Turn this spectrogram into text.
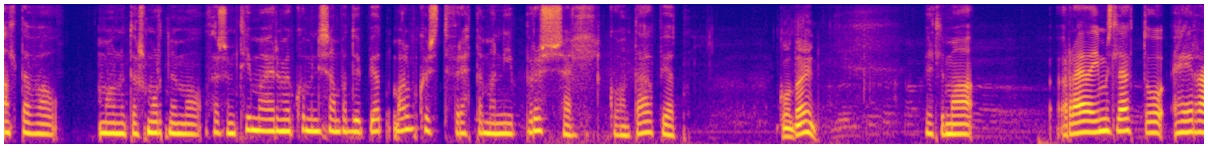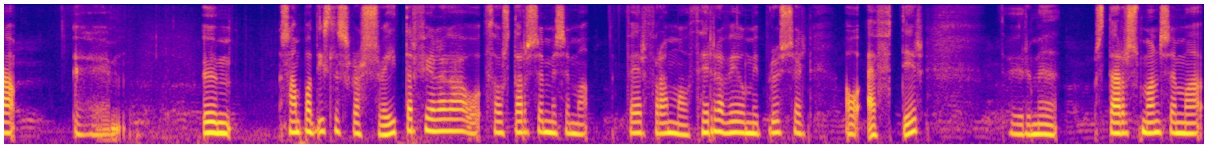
alltaf á mánudagsmórnum og þessum tíma erum við komin í sambandi við Björn Malmqvist, frettamann í Brussel. Góðan dag Björn. Góðan daginn. Við ætlum að ræða ímislegt og heyra um, um samband íslenskra sveitarfélaga og þá starfsemi sem að fer fram á þeirra vegum í Brussel á eftir. Þau eru með starfsmann sem að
